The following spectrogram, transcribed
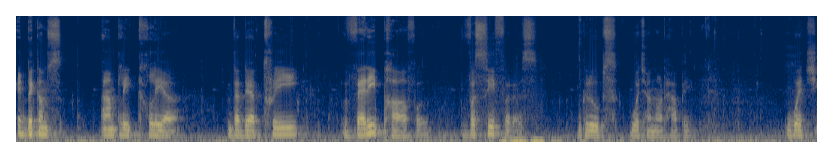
it becomes amply clear that there are three very powerful, vociferous groups which are not happy, which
